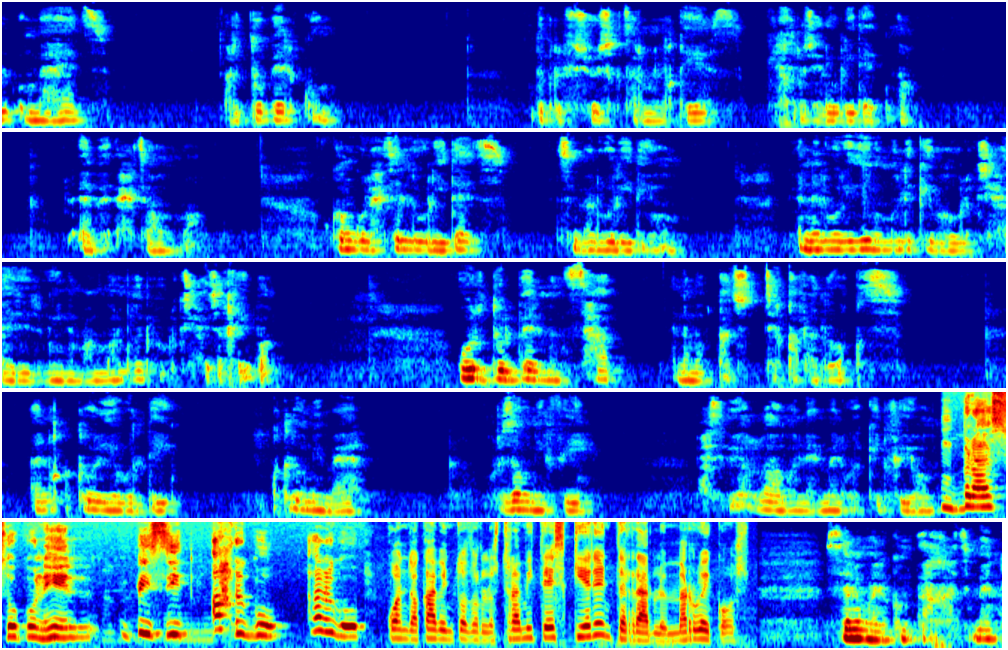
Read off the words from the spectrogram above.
الأمهات ردوا بالكم. داك الفشوش كتر من القياس كيخرج على وليداتنا. الآباء حتى هما. وكنقول حتى الوليدات تسمعوا لوالديهم لأن الوالدين هما اللي كيبغيو لك شي حاجة زوينة ما غيبغيو لك شي حاجة خايبة. وردوا البال من الصحاب أنا ما بقاتش الثقه في هذا الوقت. أنا قتلوا لي ولدي قتلوني معاه. ورزوني فيه حسبي الله ونعم الوكيل فيهم un brazo con él, un besito, algo, algo. Cuando acaben todos los trámites, quiere enterrarlo en Marruecos. السلام عليكم اخ عثمان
